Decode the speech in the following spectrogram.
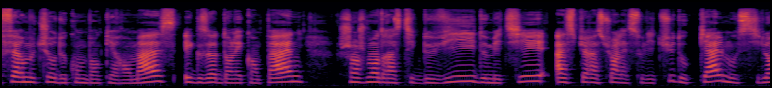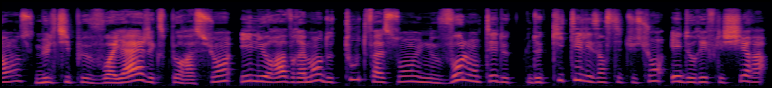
Fermeture de comptes bancaires en masse, exode dans les campagnes, Changement drastique de vie, de métier, aspiration à la solitude, au calme, au silence, multiples voyages, explorations, il y aura vraiment de toute façon une volonté de, quitter les institutions et de réfléchir à,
